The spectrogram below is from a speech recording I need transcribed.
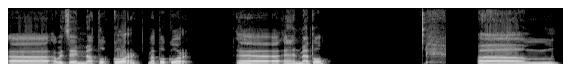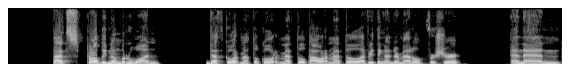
uh, I would say metalcore, metalcore, uh, and metal. Um, that's probably number one deathcore, metalcore, metal, power metal, everything under metal for sure. And then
